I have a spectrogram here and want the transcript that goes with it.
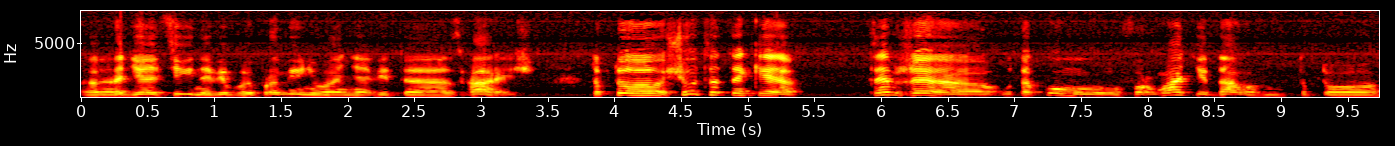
радіаційне випромінювання від е, згарищ. Тобто, що це таке? Це вже у такому форматі, да, тобто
